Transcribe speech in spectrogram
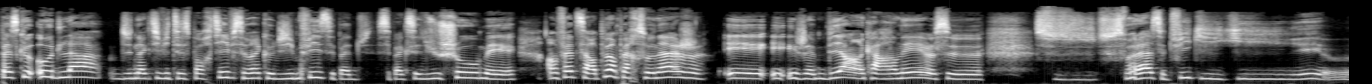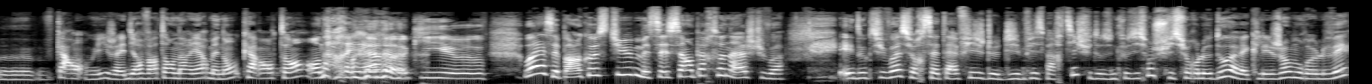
parce que au-delà d'une activité sportive, c'est vrai que Jim Fee, c'est pas c'est pas que c'est du show, mais en fait, c'est un peu un personnage et, et, et j'aime bien incarner ce, voilà cette fille qui qui est euh, 40 oui j'allais dire 20 ans en arrière mais non 40 ans en arrière euh, qui euh, ouais c'est pas un costume mais c'est c'est un personnage tu vois. Et donc tu vois sur cette affiche de Jim Fizz Party je suis dans une position je suis sur le dos avec les jambes relevées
